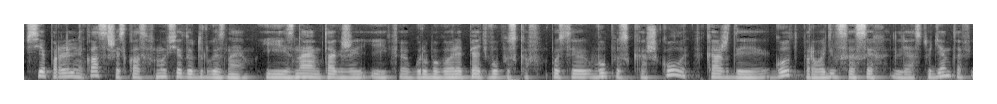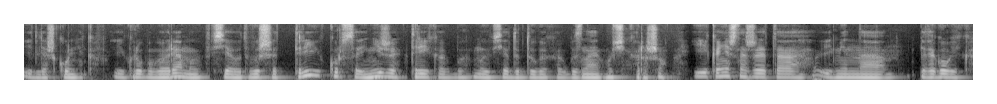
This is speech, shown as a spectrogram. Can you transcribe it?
все параллельные классы, 6 классов, мы все друг друга знаем. И знаем также и, грубо говоря, 5 выпусков. После выпуска школы каждый год проводился СЭХ для студентов и для школьников. И, грубо говоря, мы все вот выше 3 курса и ниже 3, как бы, мы все друг друга как бы знаем очень хорошо. И, конечно же, это именно педагогика.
